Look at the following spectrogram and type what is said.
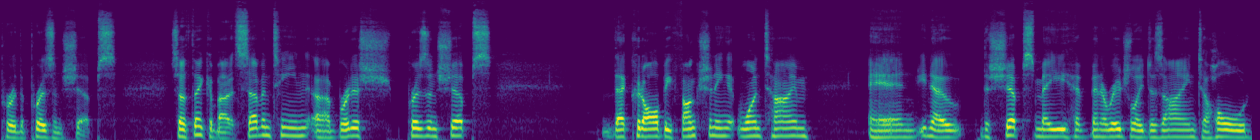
per the prison ships. So think about it 17 uh, British prison ships that could all be functioning at one time. And, you know, the ships may have been originally designed to hold,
